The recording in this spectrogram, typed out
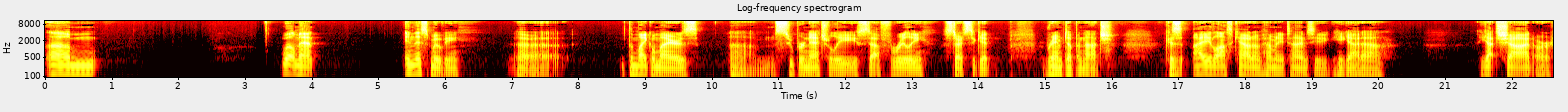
Um. Well, Matt, in this movie, uh, the Michael Myers um, supernaturally stuff really starts to get ramped up a notch. Because I lost count of how many times he he got uh he got shot or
